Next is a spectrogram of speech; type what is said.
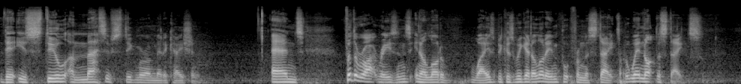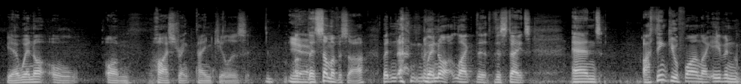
there is still a massive stigma on medication, and for the right reasons in a lot of ways because we get a lot of input from the states, but we're not the states. Yeah, we're not all on high strength painkillers. Yeah. Uh, there's some of us are, but we're not like the, the states. And I think you'll find like even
